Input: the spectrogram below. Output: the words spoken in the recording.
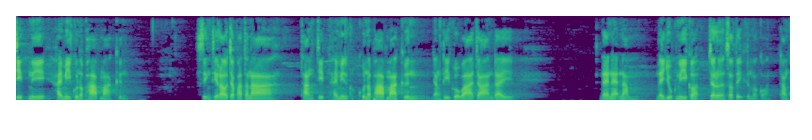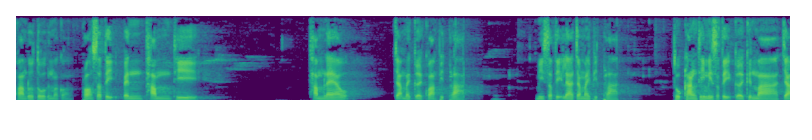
จิตนี้ให้มีคุณภาพมากขึ้น สิ่งที่เราจะพัฒนาทางจิตให้มีคุณภาพมากขึ้น อย่างที่ครูบาอาจารย์ได้ได้แนะนำในยุคนี้ก็เจริญสติขึ้นมาก่อนทำความรู้ตัวขึ้นมาก่อน เพราะสติเป็นธรรมที่ทำแล้วจะไม่เกิดความผิดพลาด มีสติแล้วจะไม่ผิดพลาด ทุกครั้งที่มีสติเกิดขึ้นมาจะ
